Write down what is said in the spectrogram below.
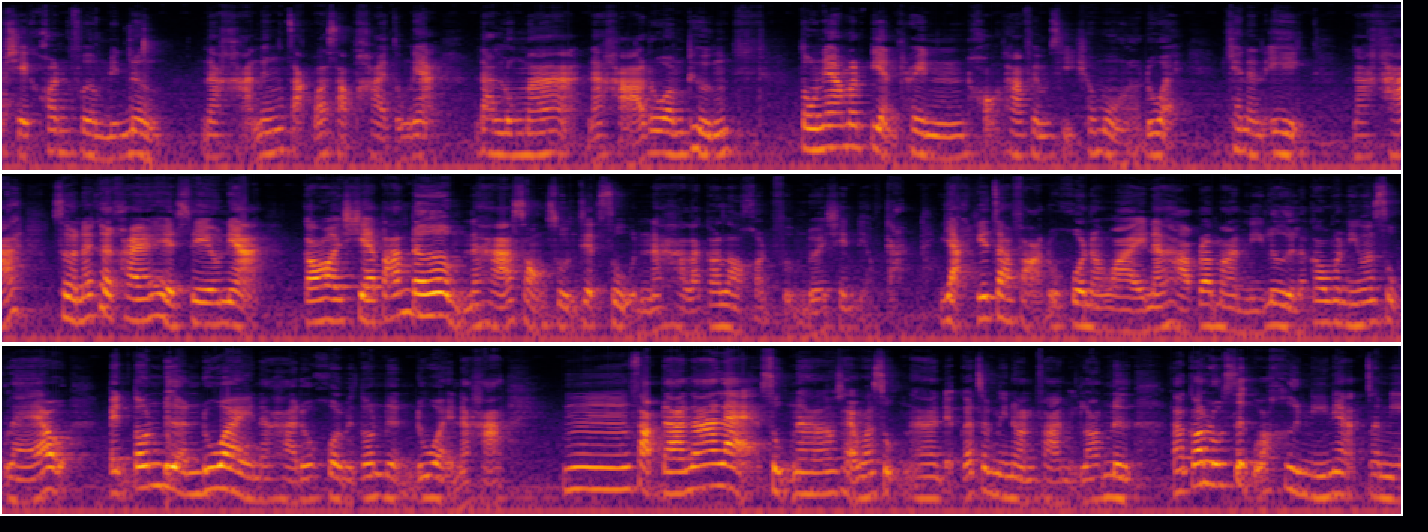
บเช็คคอนเฟิร์มนิดหนึ่งนะคะ เนื่องจากว่าซับไพตรงเนี้ยดันลงมานะคะ รวมถึง ตรงเนี้ยมันเปลี่ยนเทรนด์ของทางเฟรม4ชั่วโมงแล้วด้วย แค่นั้นเองนะคะ ส่วนถ้าเกิดใครเทรดเซลเนี่ยก็เชียร์ต้านเดิมนะคะ 2070 นะคะ แล้วก็รอคอนเฟิร์มด้วยเช่นเดียวกัน อยากที่จะฝากทุกคนเอาไว้นะคะ ประมาณนี้เลย แล้วก็วันนี้วันศุกร์แล้ว เป็นต้นเดือนด้วยนะคะ ทุกคนเป็นต้นเดือนด้วยนะคะสัปดาห์หน้าแหละสุกร์หน้าต้องใช้ว่าสุกร์หน้าเดี๋ยวก็จะมีนอนฟาร์มอีกรอบหนึ่งแล้วก็รู้สึกว่าคืนนี้เนี่ยจะมี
